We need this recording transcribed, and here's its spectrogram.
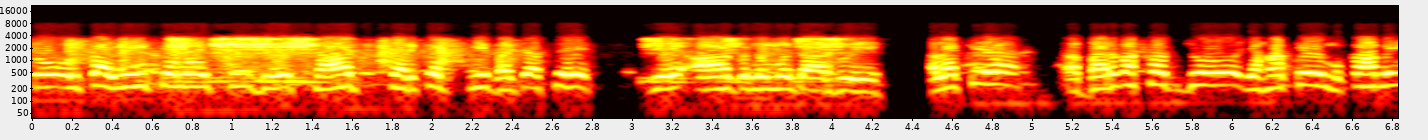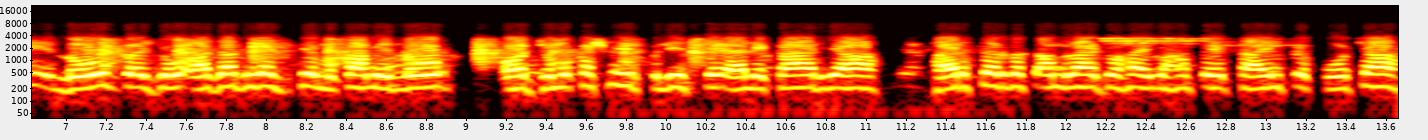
तो उनका यही कहना है कि ये शॉर्ट सर्किट की वजह से ये आग नमदार हुई। हालाँकि बर वक्त जो यहाँ के मुकामी लोग, जो आज़ादगंज के मुकामी लोग और जम्मू कश्मीर पुलिस के एहलकार या फायर सर्विस अमला जो है, यहाँ पे टाइम पे पहुँचा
